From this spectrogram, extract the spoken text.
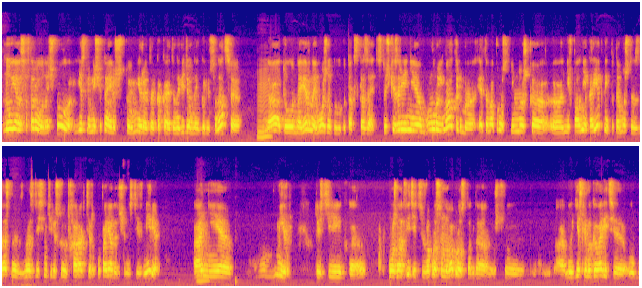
Ну, я со второго начну. Если мы считаем, что мир это какая-то наведенная галлюцинация, mm-hmm. да, то, наверное, можно было бы так сказать. С точки зрения Мура и Малкольма, это вопрос немножко э, не вполне корректный, потому что нас, нас здесь интересует характер упорядоченности в мире, а не мир. То есть и, э, можно ответить вопросом на вопрос тогда, что а, ну, если вы говорите об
